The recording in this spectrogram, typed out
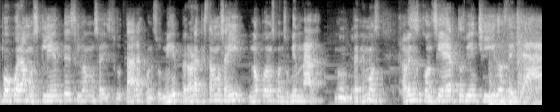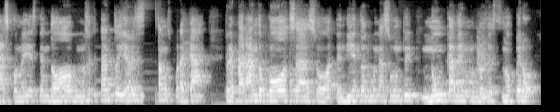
poco éramos clientes, íbamos a disfrutar, a consumir, pero ahora que estamos ahí no podemos consumir nada, ¿no? Tenemos a veces conciertos bien chidos de jazz, comedia stand-up, no sé qué tanto, y a veces estamos por acá preparando cosas o atendiendo algún asunto y nunca vemos los de estos, ¿no? Pero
